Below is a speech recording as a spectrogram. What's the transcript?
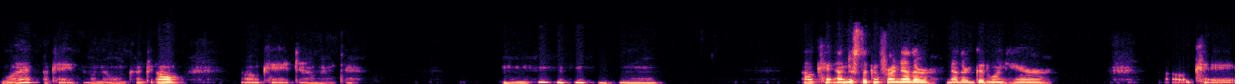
What? Okay, on the own country. Oh, okay, down right there. Mm-hmm. okay, I'm just looking for another another good one here. Okay.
